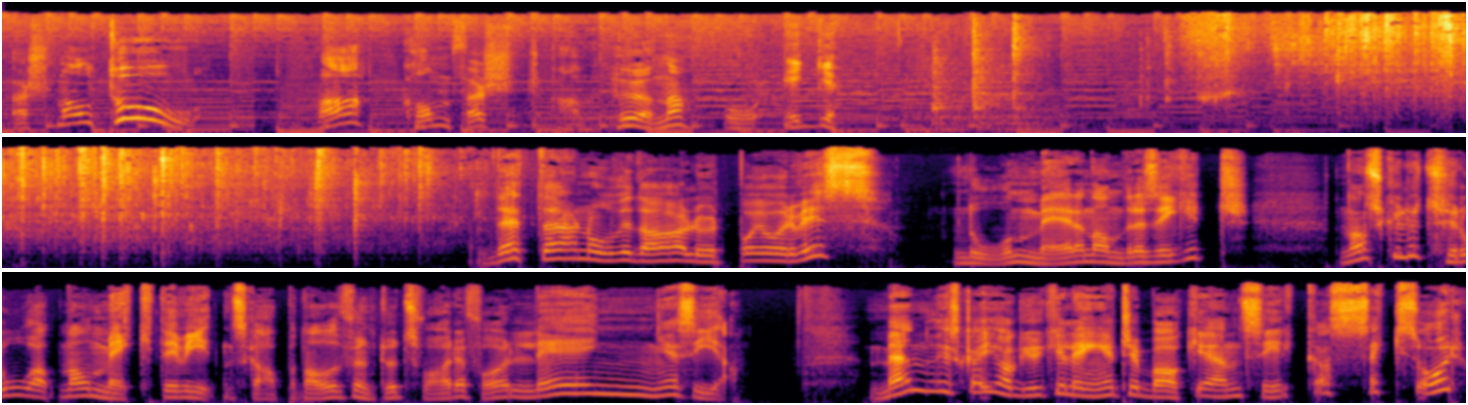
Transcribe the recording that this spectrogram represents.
Spørsmål to. Hva kom først av høna og egget? Dette er noe vi da har lurt på i årevis. Noen mer enn andre, sikkert. Men han skulle tro at den allmektige vitenskapen hadde funnet ut svaret for lenge sia. Men vi skal jaggu ikke lenger tilbake enn ca. seks år.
